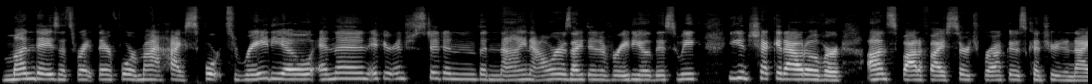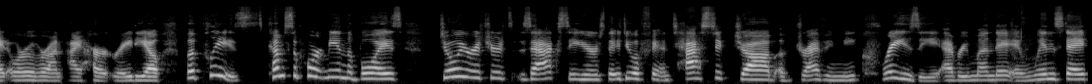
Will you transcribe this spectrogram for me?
Mondays. That's right there for Mile High Sports Radio. And then if you're interested in the nine hours I did of radio this week, you can check it out over on Spotify. Search Broncos Country Tonight or over on iHeartRadio. But please come support me and the boys Joey Richards, Zach Seegers, they do a fantastic job of driving me crazy every Monday and Wednesday.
